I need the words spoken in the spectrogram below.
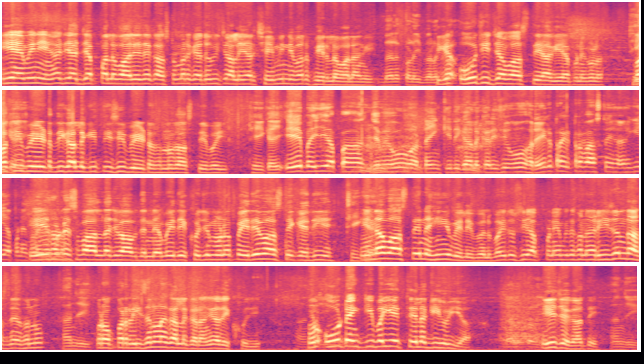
ਇਹ ਐਵੇਂ ਨਹੀਂ ਹੈਗਾ ਜੇ ਅੱਜ ਆਪਾਂ ਲਵਾ ਲਏ ਤੇ ਕਸਟਮਰ ਕਹਿ ਦੋ ਵੀ ਚੱਲ ਯਾਰ 6 ਮਹੀਨੇ ਬਾਅਦ ਫੇਰ ਲਵਾ ਲਾਂਗੇ। ਬਿਲਕੁਲ ਠੀਕ ਬਿਲਕੁਲ। ਹੈ ਉਹ ਚੀਜ਼ਾਂ ਵਾਸਤੇ ਆ ਗਏ ਆਪਣੇ ਕੋਲ। ਬਾਕੀ weight ਦੀ ਗੱਲ ਕੀਤੀ ਸੀ weight ਤੁਹਾਨੂੰ ਦੱਸਤੀ ਬਾਈ। ਠੀਕ ਹੈ ਜੀ। ਇਹ ਬਾਈ ਜੀ ਆਪਾਂ ਜਿਵੇਂ ਉਹ ਟੈਂਕੀ ਦੀ ਗੱਲ ਕਰੀ ਸੀ ਉਹ ਹਰੇਕ ਟਰੈਕਟਰ ਵਾਸਤੇ ਹੈਗੀ ਆਪਣੇ ਕੋਲ? ਇਹ ਤੁਹਾਡੇ ਸਵਾਲ ਦਾ ਜਵਾਬ ਦਿੰਨੇ ਆ ਬਾਈ। ਦੇਖੋ ਜਿਵੇਂ ਹੁਣ ਆਪਾਂ ਇਹਦੇ ਵਾਸਤੇ ਕਹਿ ਦਈਏ। ਇਹਨਾਂ ਵਾਸਤੇ ਨਹੀਂ ਅਵੇਲੇਬਲ ਬਾਈ। ਤੁਸੀਂ ਆਪਣੇ ਵੀ ਦਿਖਾਉਣਾ ਰੀਜ਼ਨ ਦੱਸਦੇ ਆ ਤੁਹਾਨੂੰ। ਹਾਂਜੀ। ਪ੍ਰੋਪਰ ਰੀਜ਼ਨ ਨਾਲ ਗੱਲ ਕਰਾਂਗੇ ਆ ਦੇਖੋ ਜੀ। ਹੁਣ ਉਹ ਟੈਂਕੀ ਬਾਈ ਇੱਥੇ ਲੱਗੀ ਹੋਈ ਆ। ਬਿਲਕੁਲ। ਇਹ ਜਗ੍ਹਾ ਤੇ। ਹਾਂਜੀ।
